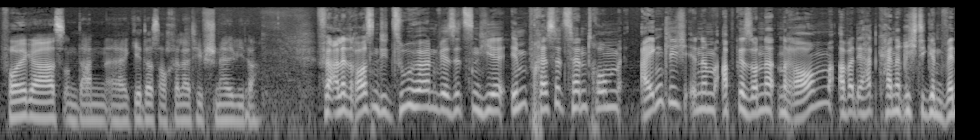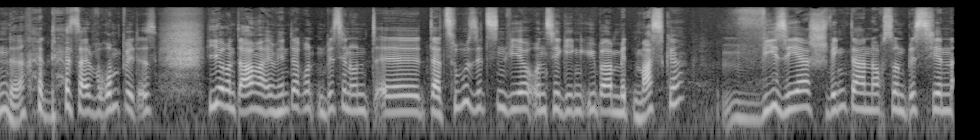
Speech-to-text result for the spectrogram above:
Vollgas und dann äh, geht das auch relativ schnell wieder. Für alle draußen, die zuhören, wir sitzen hier im Pressezentrum, eigentlich in einem abgesonderten Raum, aber der hat keine richtigen Wände. Deshalb rumpelt es hier und da mal im Hintergrund ein bisschen. Und äh, dazu sitzen wir uns hier gegenüber mit Maske. Wie sehr schwingt da noch so ein bisschen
